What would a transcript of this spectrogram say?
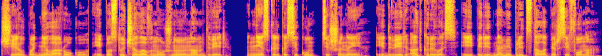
Чел подняла руку и постучала в нужную нам дверь. Несколько секунд тишины, и дверь открылась, и перед нами предстала Персифона.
